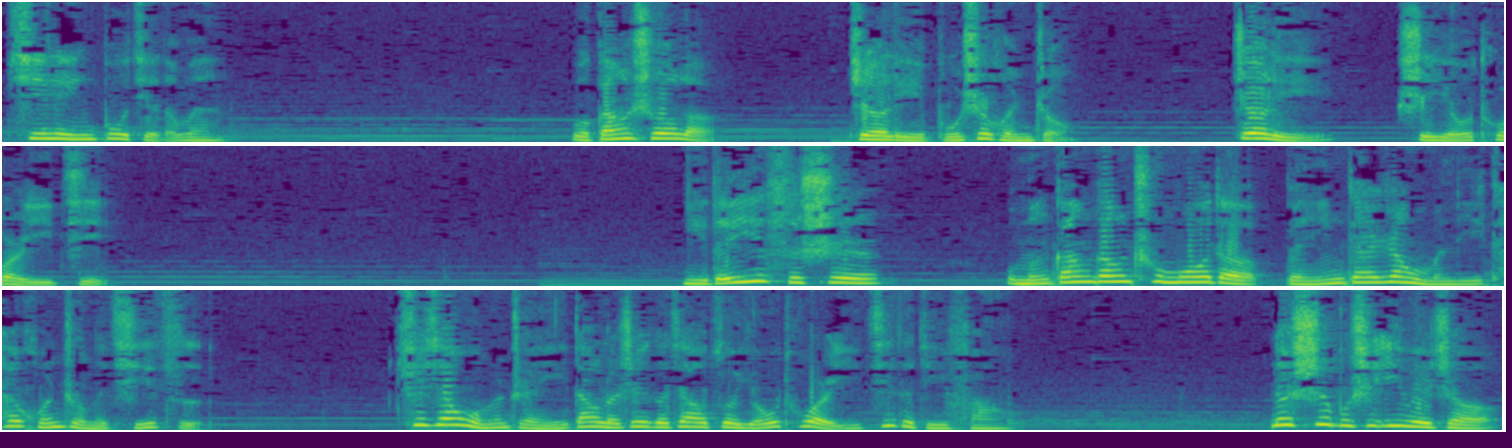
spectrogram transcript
麒麟不解的问。我刚说了，这里不是魂种，这里是尤图尔遗迹。你的意思是，我们刚刚触摸的本应该让我们离开魂种的棋子，却将我们转移到了这个叫做尤图尔遗迹的地方？那是不是意味着，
